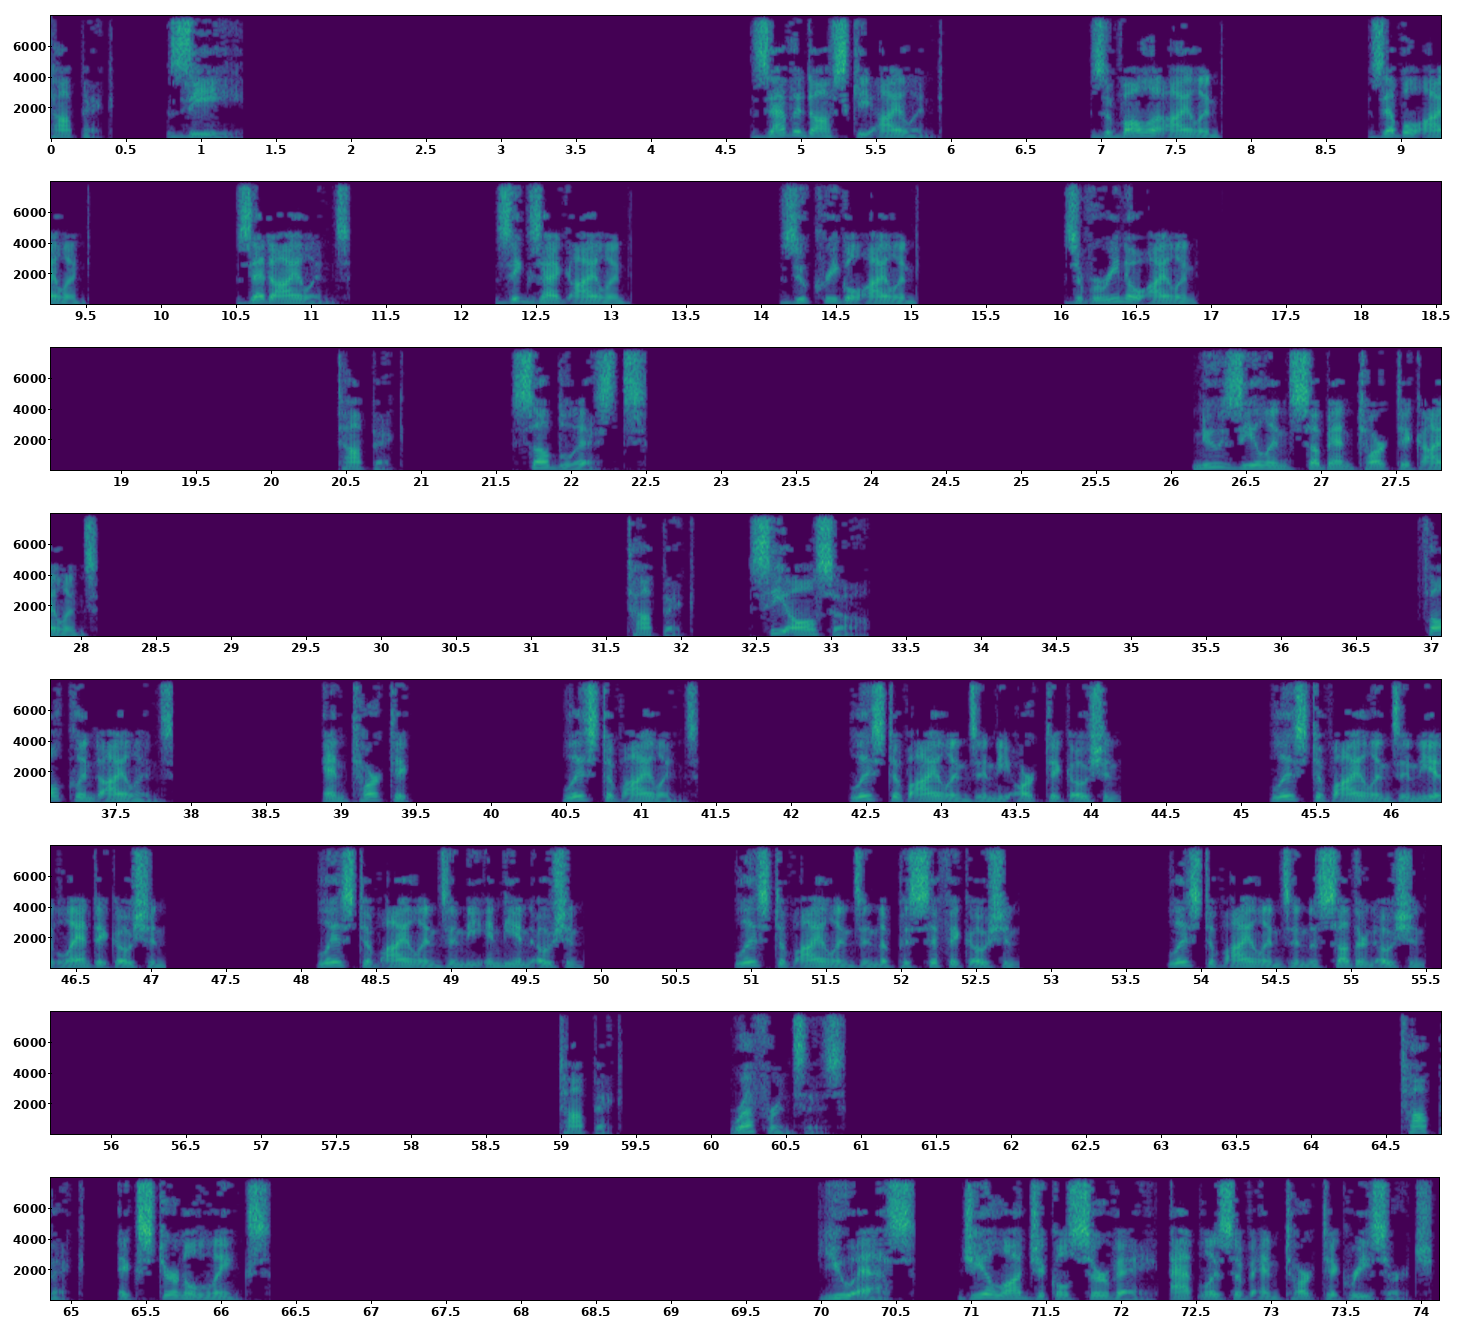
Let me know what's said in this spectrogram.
Topic. Z. Zavodovsky Island Zavala Island Zebel Island Zed Islands Zigzag Island Zukriegel Island Zavarino Island. Topic. Sublists. New Zealand subantarctic islands See also. Falkland Islands. Antarctic. List of islands. List of islands in the Arctic Ocean. List of islands in the Atlantic Ocean. List of islands in the Indian Ocean. List of islands in the Pacific Ocean. List of islands in the Southern Ocean. References External links U.S. Geological Survey – Atlas of Antarctic Research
